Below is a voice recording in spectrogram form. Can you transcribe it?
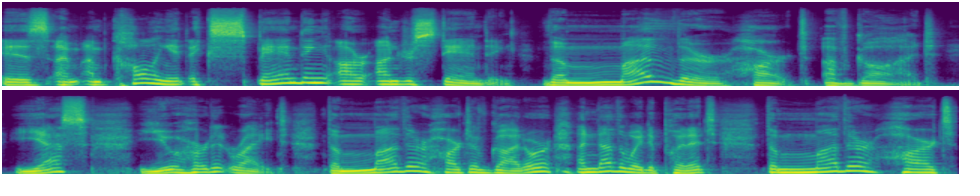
is I'm, I'm calling it expanding our understanding, the mother heart of God. Yes, you heard it right. The mother heart of God, or another way to put it, the mother heart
